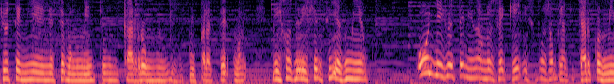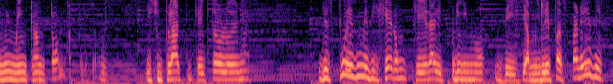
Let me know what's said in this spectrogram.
Yo tenía en ese momento un carro muy, muy paracter- muy- Mi hijo le dije, sí, es mío. Oye, yo he tenido no sé qué, y se puso a platicar conmigo y me encantó la persona y su plática y todo lo demás. Después me dijeron que era el primo de Yamile Paz Paredes,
